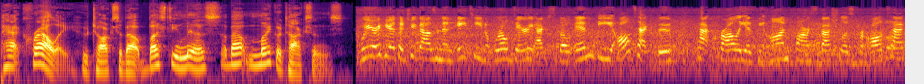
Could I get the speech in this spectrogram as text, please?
Pat Crowley, who talks about busting myths about mycotoxins. We are here at the 2018 World Dairy Expo in the Alltech booth. Pat Crowley is the on-farm specialist for Alltech.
